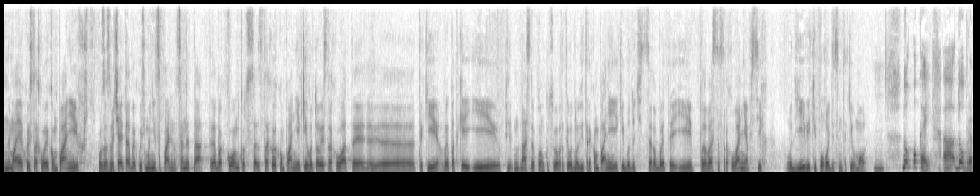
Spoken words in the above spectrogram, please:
немає якоїсь страхової компанії, бо зазвичай треба якусь муніципальну. Це не так. Треба конкурс страхових компаній, які готові страхувати е, такі випадки, і внаслідок конкурсу вибрати одну, дві, три компанії, які будуть це робити, і провести страхування всіх водіїв, які погодяться на такі умови. Ну окей, добре,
